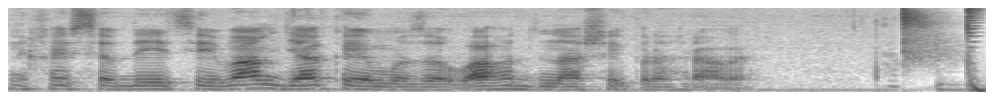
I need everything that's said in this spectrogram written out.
Нехай все вдається і вам. Дякуємо за увагу до нашої програми. Так.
